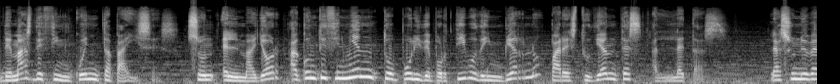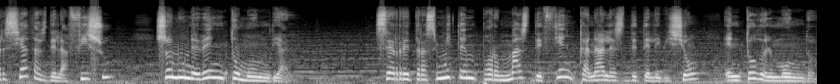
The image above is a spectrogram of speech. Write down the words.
de más de 50 países. Son el mayor acontecimiento polideportivo de invierno para estudiantes atletas. Las universidades de la FISU son un evento mundial. Se retransmiten por más de 100 canales de televisión en todo el mundo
